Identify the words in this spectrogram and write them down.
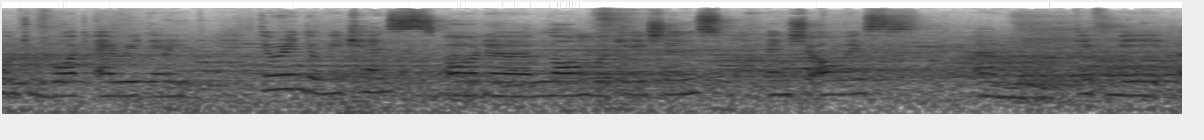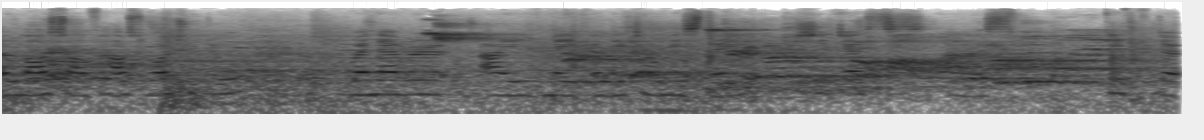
go to work every day. During the weekends or the long vacations, and she always um, give me a lot of housework to do. Whenever I make a little mistake, she just uh, give the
